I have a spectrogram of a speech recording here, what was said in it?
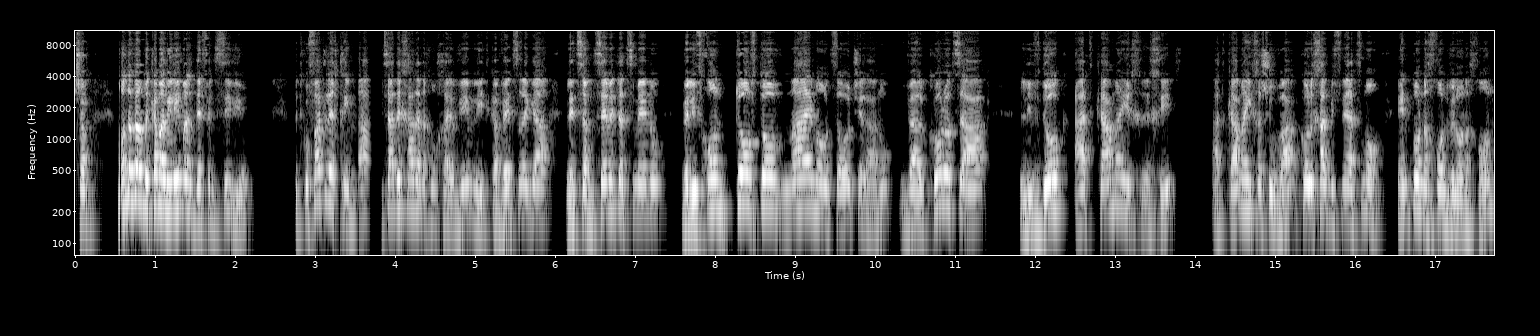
עכשיו, בואו נדבר בכמה מילים על דפנסיביות. בתקופת לחימה, מצד אחד אנחנו חייבים להתכווץ רגע, לצמצם את עצמנו ולבחון טוב טוב מהם ההוצאות שלנו, ועל כל הוצאה לבדוק עד כמה היא הכרחית, עד כמה היא חשובה, כל אחד בפני עצמו, אין פה נכון ולא נכון,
